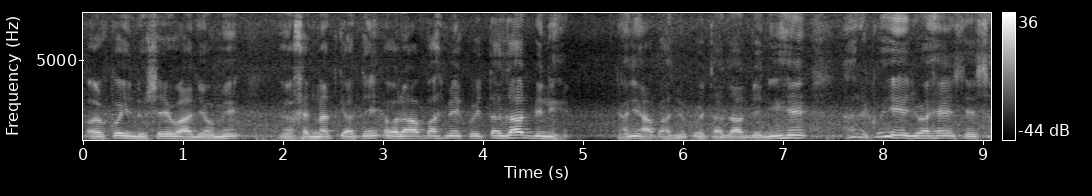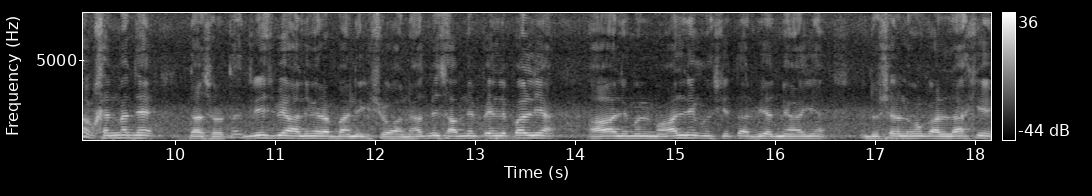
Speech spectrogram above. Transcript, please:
اور کوئی دوسرے وادیوں میں خدمت کرتے ہیں اور آپس میں کوئی تعداد بھی نہیں ہے۔ یعنی آپس میں کوئی تعداد بھی نہیں ہے۔ ہر کوئی جو ہے، سے سب خدمت ہے۔ دس اور تدریس بھی عالم ربانی کی شعانات میں صاحب نے پہلے پڑھ لیا۔ عالم المعلم اس کی تربیت میں آ گیا دوسرے لوگوں کو اللہ کی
